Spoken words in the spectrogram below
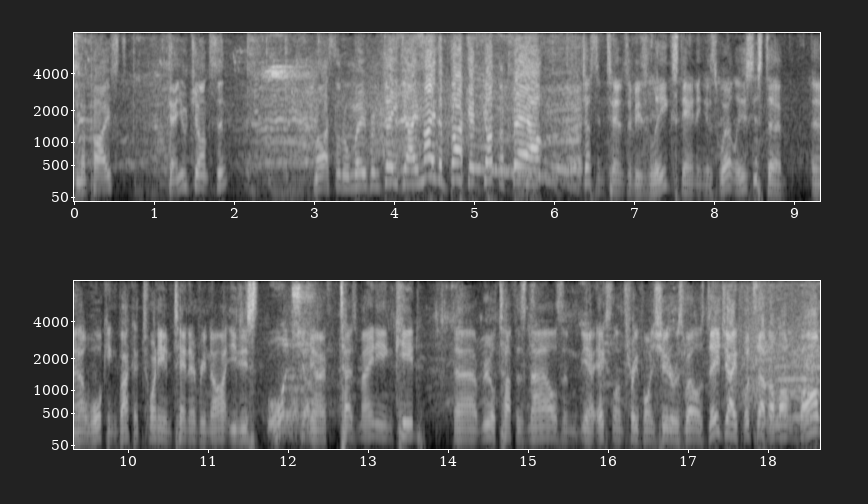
In the post. Daniel Johnson. Nice little move from DJ. Made the bucket. Got the foul. Just in terms of his league standing as well, he's just a, a walking bucket. 20 and 10 every night. You just, One shot. you know, Tasmanian kid, uh, real tough as nails, and you know, excellent three-point shooter as well. As DJ puts up a long bomb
